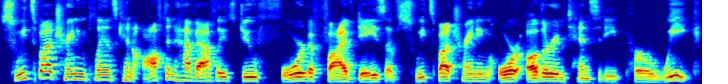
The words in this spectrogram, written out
sweet spot training plans can often have athletes do four to five days of sweet spot training or other intensity per week.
